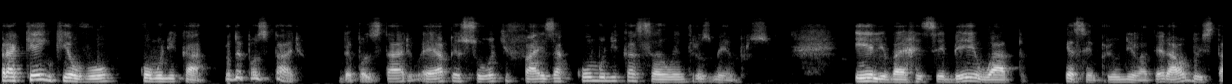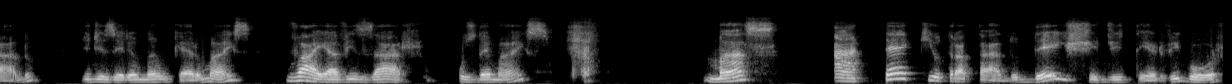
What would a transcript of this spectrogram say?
Para quem que eu vou comunicar? O depositário. O depositário é a pessoa que faz a comunicação entre os membros. Ele vai receber o ato que é sempre unilateral do Estado, de dizer eu não quero mais, vai avisar os demais, mas até que o tratado deixe de ter vigor,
